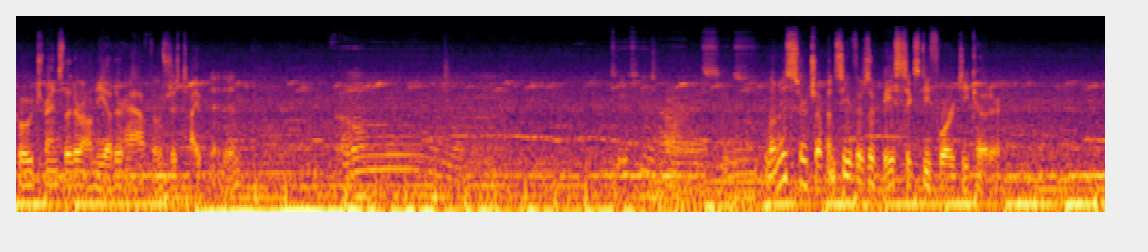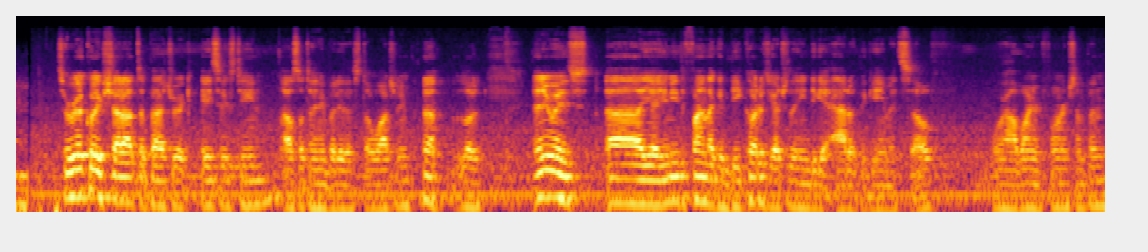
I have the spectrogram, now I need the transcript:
code translator on the other half, I was just typing it in. Oh. Two, two, nine, six. Let me search up and see if there's a base 64 decoder. So real quick, shout out to Patrick A16. Also to anybody that's still watching. Lol. Anyways, uh, yeah, you need to find like a decoder. So you actually need to get out of the game itself, or hop on your phone or something.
